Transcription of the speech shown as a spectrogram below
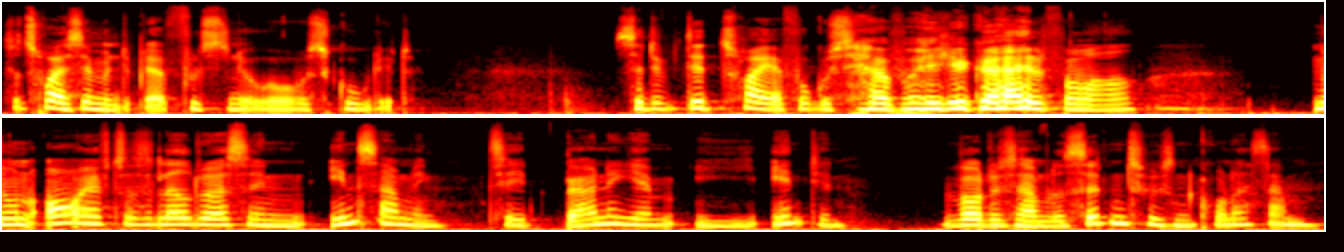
så tror jeg simpelthen, det bliver fuldstændig uoverskueligt. Så det, det tror jeg, jeg fokuserer på, ikke at gøre alt for meget. Nogle år efter, så lavede du også en indsamling til et børnehjem i Indien, hvor du samlede 17.000 kroner sammen.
